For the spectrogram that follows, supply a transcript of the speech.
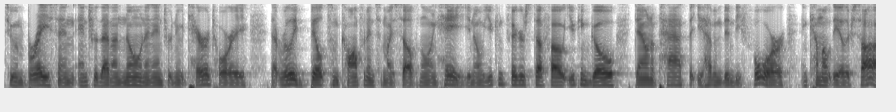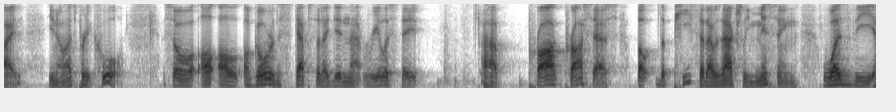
to embrace and enter that unknown and enter new territory that really built some confidence in myself knowing hey you know you can figure stuff out you can go down a path that you haven't been before and come out the other side you know that's pretty cool so I'll, I'll, I'll go over the steps that I did in that real estate uh, pro- process. But the piece that I was actually missing was the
